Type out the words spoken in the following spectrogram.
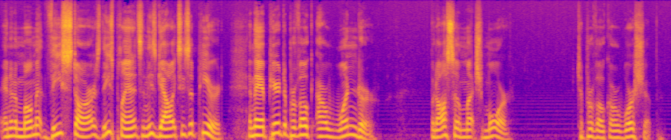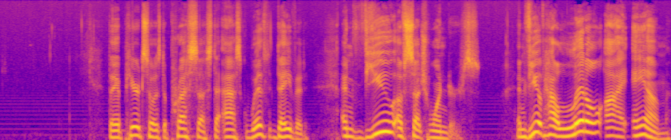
And in a moment, these stars, these planets, and these galaxies appeared. And they appeared to provoke our wonder, but also much more to provoke our worship. They appeared so as to press us to ask with David, in view of such wonders, in view of how little I am,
